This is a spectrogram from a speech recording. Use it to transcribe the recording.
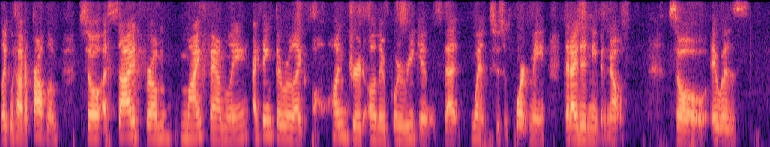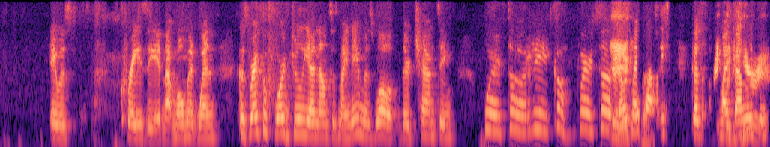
like without a problem. So aside from my family, I think there were like a hundred other Puerto Ricans that went to support me that I didn't even know. So it was, it was crazy in that moment when, because right before Julia announces my name as well, they're chanting Puerto Rico, Puerto. Yeah, that was my family because my family, hear was- it.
